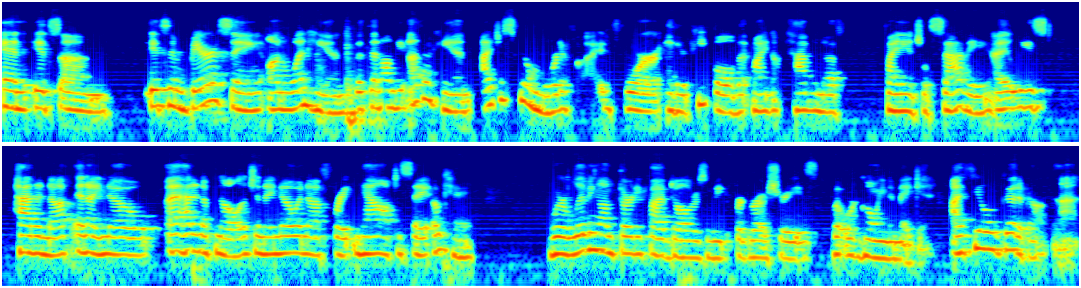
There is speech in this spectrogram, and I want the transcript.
and it's um it's embarrassing on one hand, but then on the other hand, I just feel mortified for other people that might not have enough financial savvy. I at least had enough and I know I had enough knowledge and I know enough right now to say, okay, we're living on $35 a week for groceries, but we're going to make it. I feel good about that.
